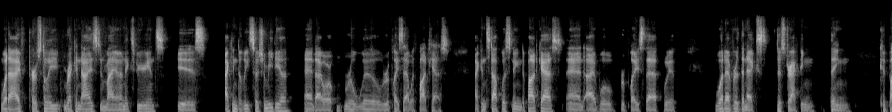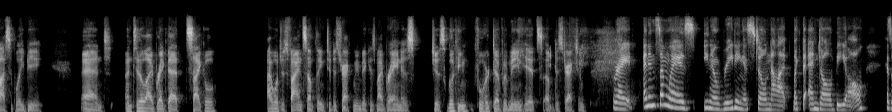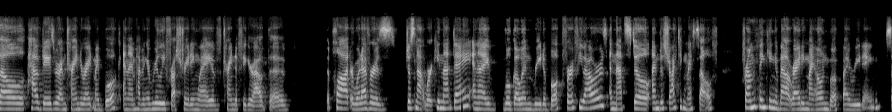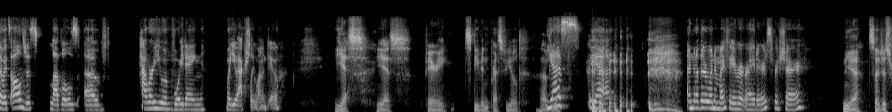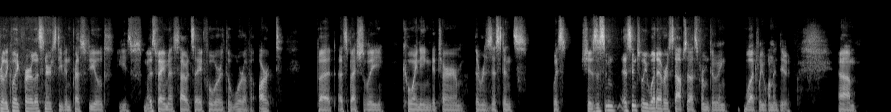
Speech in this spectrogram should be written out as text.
What I've personally recognized in my own experience is I can delete social media and I will, will replace that with podcasts. I can stop listening to podcasts and I will replace that with whatever the next distracting thing could possibly be. And until I break that cycle, I will just find something to hmm. distract me because my brain is just looking for dopamine hits of distraction. Right. And in some ways, you know, reading is still not like the end all be all because I'll have days where I'm trying to write my book and I'm having a really frustrating way of trying to figure out the the plot or whatever is just not working that day and I will go and read a book for a few hours and that's still I'm distracting myself from thinking about writing my own book by reading. So it's all just levels of how are you avoiding what you actually want to do? Yes, yes. Very Steven Pressfield. Yes. Yeah. Another one of my favorite writers for sure. Yeah. So just really quick for our listeners, Steven Pressfield, he's most famous, I would say, for The War of Art, but especially coining the term the resistance, which is essentially whatever stops us from doing what we want to do. Um,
